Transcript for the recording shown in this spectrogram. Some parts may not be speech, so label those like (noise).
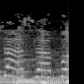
esa sapo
